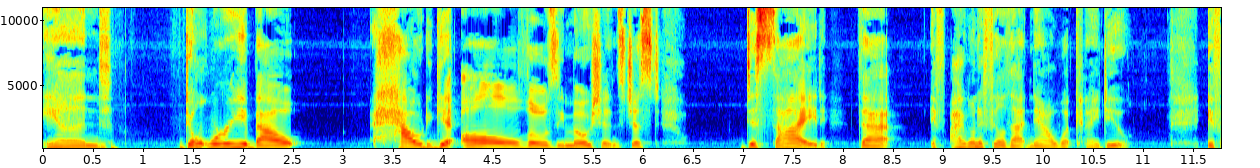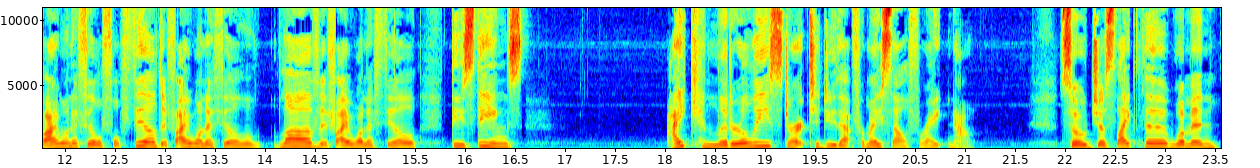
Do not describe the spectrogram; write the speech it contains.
And don't worry about how to get all those emotions. Just decide that if I want to feel that now, what can I do? If I want to feel fulfilled, if I want to feel love, if I want to feel these things, I can literally start to do that for myself right now. So, just like the woman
